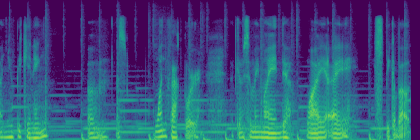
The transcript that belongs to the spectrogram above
a new beginning, um, as one factor that comes to my mind why I speak about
